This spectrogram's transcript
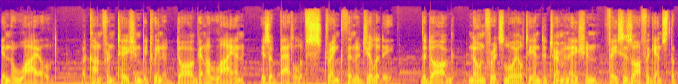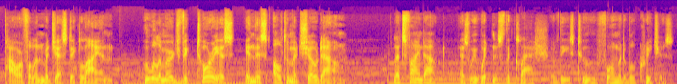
In the wild, a confrontation between a dog and a lion is a battle of strength and agility. The dog, known for its loyalty and determination, faces off against the powerful and majestic lion. Who will emerge victorious in this ultimate showdown? Let's find out as we witness the clash of these two formidable creatures.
